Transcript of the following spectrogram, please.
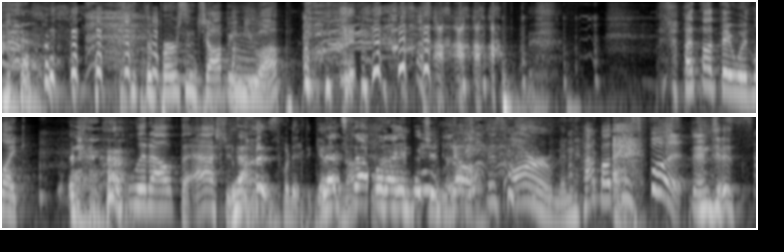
the person chopping you up. I thought they would like split out the ashes no, and put it together. That's not, not what I envisioned. No, this arm and how about this foot and just.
